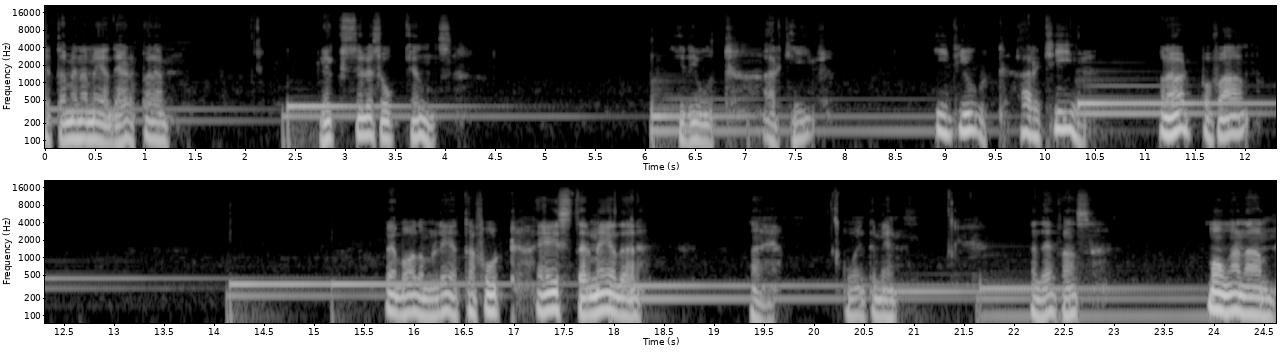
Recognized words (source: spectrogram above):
ett av mina medhjälpare, Lycksele sockens idiotarkiv. Idiotarkiv. Har ni hört på fan? Jag bad dem leta fort. Är Ester med där? Nej, hon var inte med. Men det fanns många namn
